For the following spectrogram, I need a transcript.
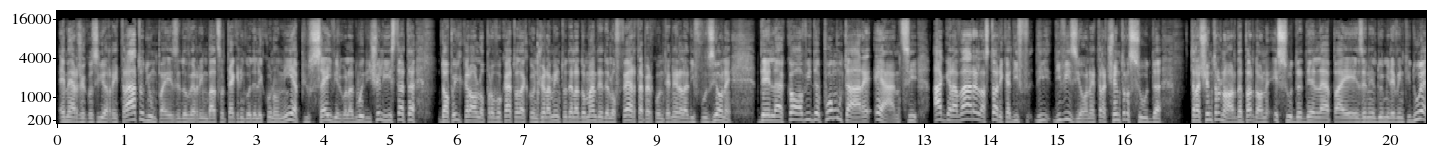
Emerge così il ritratto di un paese dove il rimbalzo tecnico dell'economia, più 6,2 dice l'Istat, dopo il crollo provocato dal congelamento della domanda e dell'offerta per contenere la diffusione del Covid, può mutare e anzi aggravare la storica dif- di- divisione tra centro-sud tra centro-nord pardon, e sud del paese. Nel 2022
